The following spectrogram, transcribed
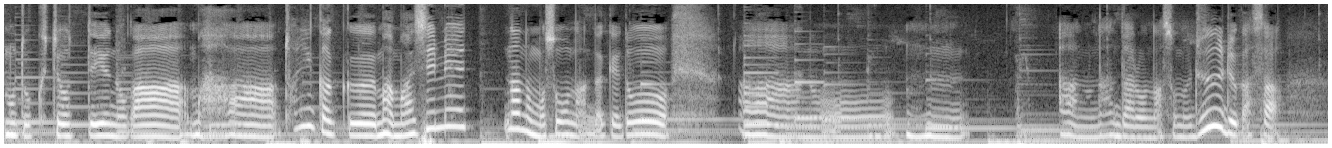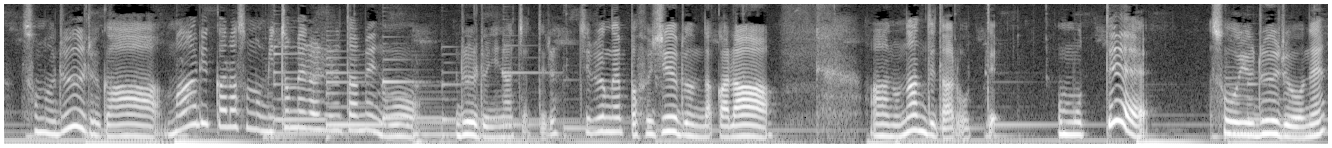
の特徴っていうのがまあとにかく、まあ、真面目なのもそうなんだけどあのうんあのなんだろうなそのルールがさそのルールが周りからその認められるためのルールになっちゃってる自分がやっぱ不十分だからあのなんでだろうって思ってそういうルールをね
